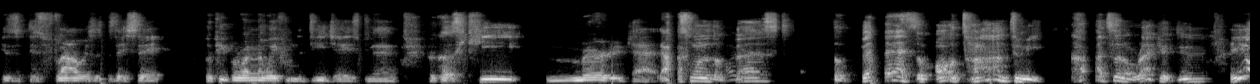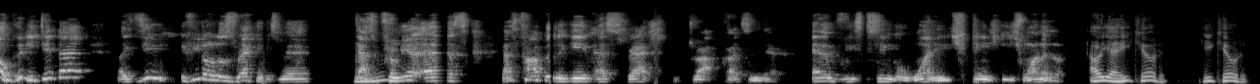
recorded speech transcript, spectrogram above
his his flowers, as they say. But people run away from the DJs, man, because he murdered that. That's one of the Oh, yeah. best, the best of all time to me. Cuts on a record, dude. And you know good he did that? Like, you, if you know those records, man, that's Mhm. Premiere esque. That's top of the game as scratch drop cuts in there. Every single one. He changed each one of them. Oh yeah, he killed it. He killed it.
